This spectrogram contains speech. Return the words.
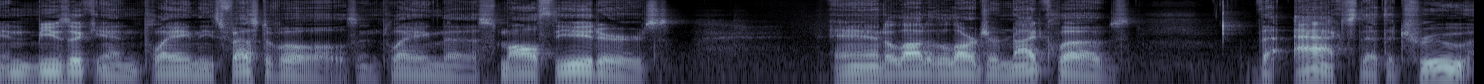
in music and playing these festivals and playing the small theaters and a lot of the larger nightclubs, the acts that the true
